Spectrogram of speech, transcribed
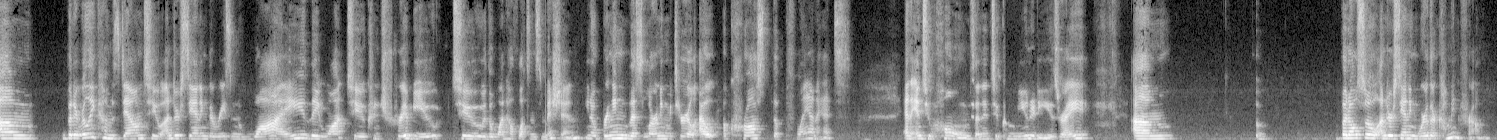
Um, but it really comes down to understanding the reason why they want to contribute to the One Health Lessons mission, you know, bringing this learning material out across the planet and into homes and into communities, right? Um, but also understanding where they're coming from.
